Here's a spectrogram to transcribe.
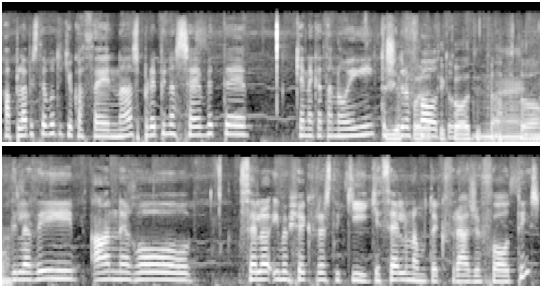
Απλά πιστεύω ότι και ο καθένας πρέπει να σέβεται και να κατανοεί το Τη σύντροφό του. διαφορετικότητα Ναι, αυτό. Δηλαδή, αν εγώ θέλω, είμαι πιο εκφραστική και θέλω να μου το εκφράζει ο φωτης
